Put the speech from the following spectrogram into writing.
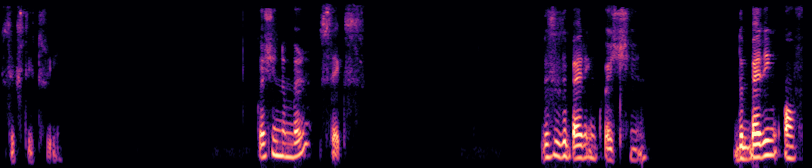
63. Question number 6. This is a bearing question. The bearing of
